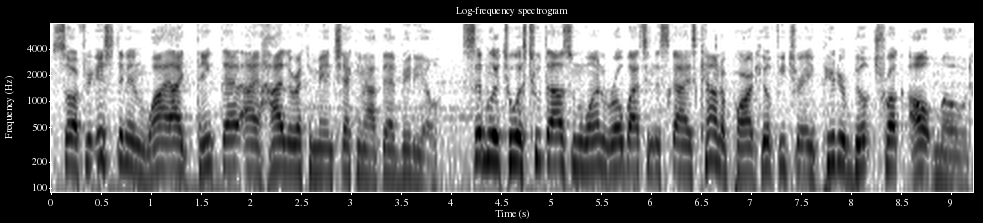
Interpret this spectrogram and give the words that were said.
so if you're interested in why I think that, I highly recommend checking out that video. Similar to his 2001 Robots in Disguise counterpart, he'll feature a Peterbilt truck alt mode.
